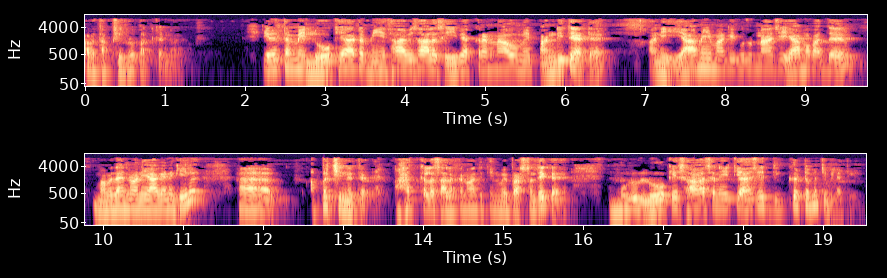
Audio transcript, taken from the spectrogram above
අව탁සිරුවපත් කරනවා. ඒ නැත්නම් මේ ලෝකයාට මේ සා විශාල සේවයක් කරන්නා වූ මේ පඬිතයට අනේ යා මේ මගේ ගුරුනාංශය යා මොකද්ද මම දන්නවනේ යා ගැන කියලා අපචින්නත පහත් කළ සලකනවාද කියන මේ ප්‍රශ්න දෙක මුළු ලෝකේ ශාසන ඉතිහාසයේ දිග්ගටම තිබිලා තියෙනවා.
